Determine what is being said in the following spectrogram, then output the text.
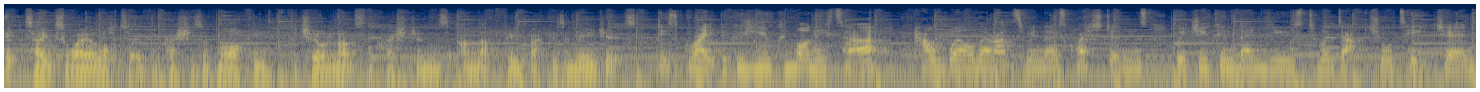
It takes away a lot of the pressures of marking. The children answer the questions and that feedback is immediate. It's great because you can monitor how well they're answering those questions, which you can then use to adapt your teaching.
